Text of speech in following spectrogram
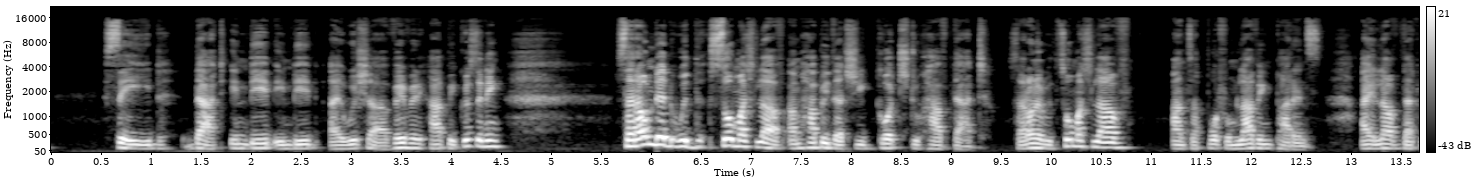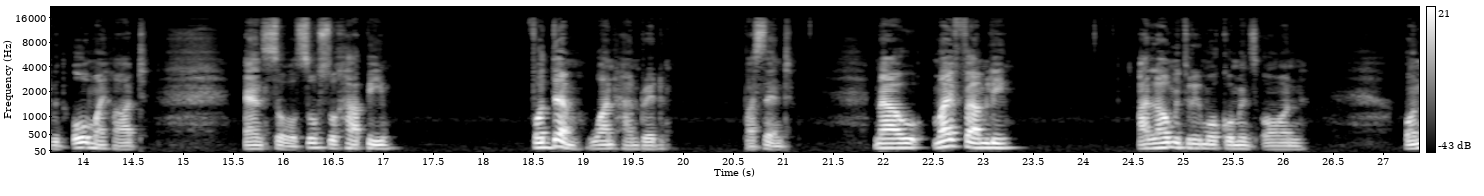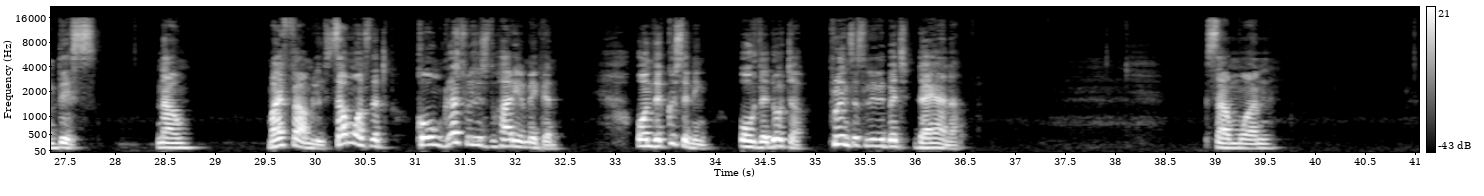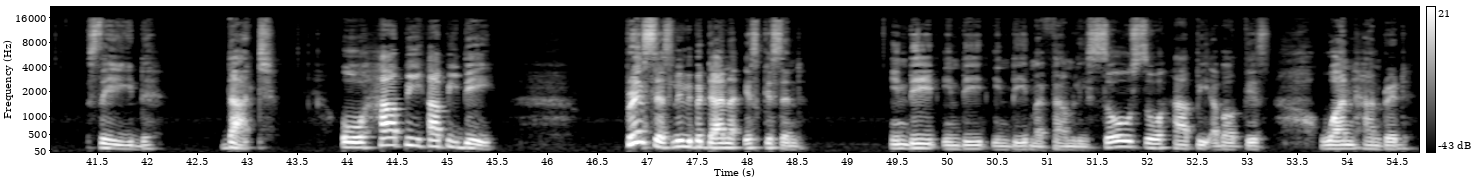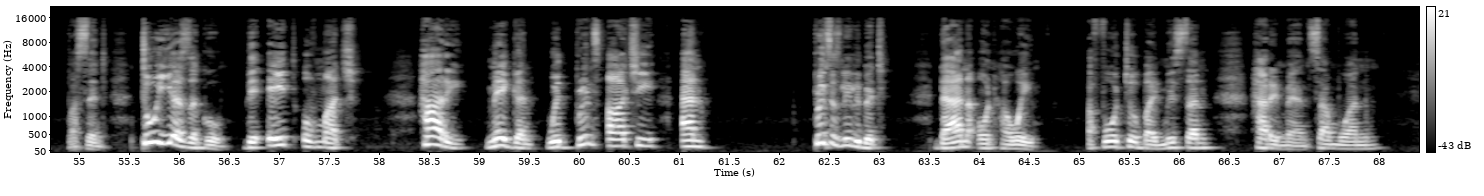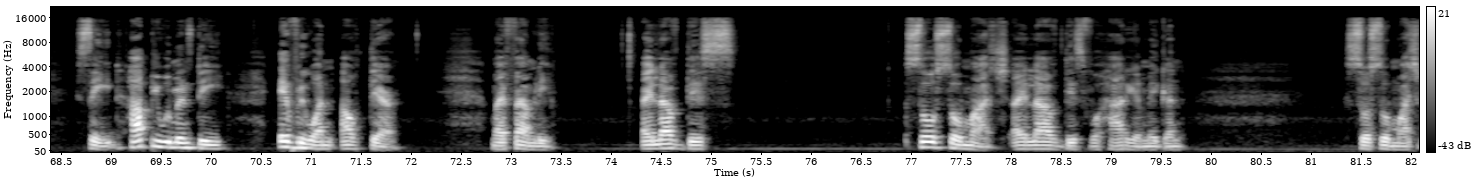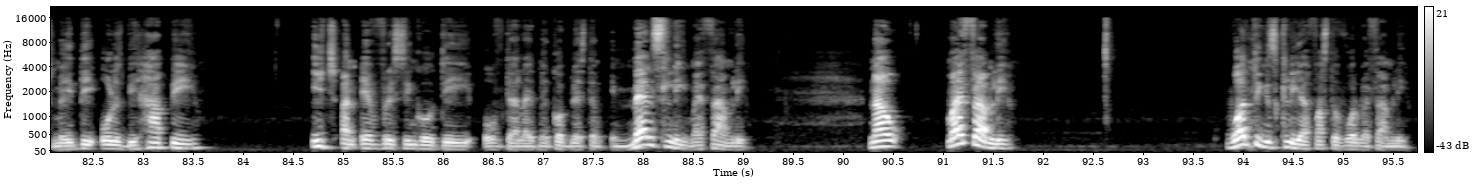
said that indeed, indeed, I wish her a very, very happy christening. Surrounded with so much love, I'm happy that she got to have that. Surrounded with so much love and support from loving parents. I love that with all my heart and so, So, so happy for them 100%. Now, my family, allow me to read more comments on on this. Now, my family, someone said, Congratulations to Harry and Meghan on the christening of the daughter, Princess Lilibet Diana. Someone said that, Oh, happy, happy day. Princess Lilibet Diana is christened. Indeed, indeed, indeed, my family. So, so happy about this 100%. Two years ago, the 8th of March, Harry Meghan with Prince Archie and Princess Lilibet, Diana on her way. A photo by Misan Harriman. Someone said, Happy Women's Day, everyone out there. My family, I love this so, so much. I love this for Harry and Meghan so, so much. May they always be happy each and every single day of their life. May God bless them immensely, my family. Now, my family, one thing is clear, first of all, my family,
